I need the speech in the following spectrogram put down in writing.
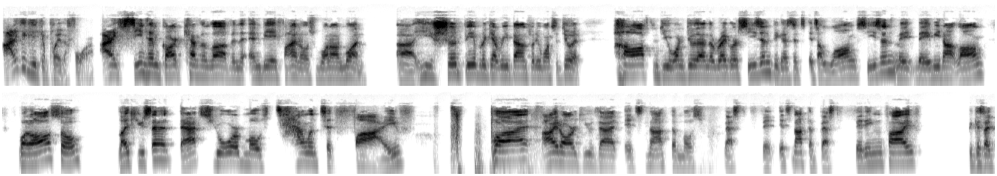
I think he can play the four. I've seen him guard Kevin Love in the NBA Finals one on one. He should be able to get rebounds when he wants to do it. How often do you want to do that in the regular season? Because it's it's a long season, may, maybe not long, but also like you said, that's your most talented five. But I'd argue that it's not the most best fit. It's not the best fitting five. because I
